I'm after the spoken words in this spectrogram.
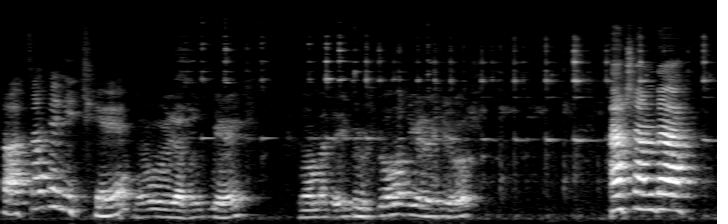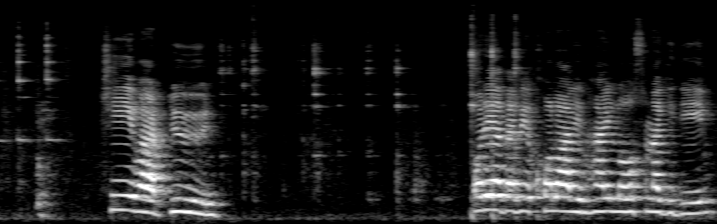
saat zaten 2. Ne olacak? Beş. Normalde iki üçlü olması gerekiyor. Akşamda şey var düğün. Oraya da bir kola alayım hayırlı olsuna gideyim.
